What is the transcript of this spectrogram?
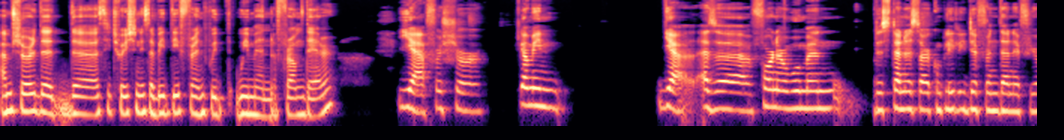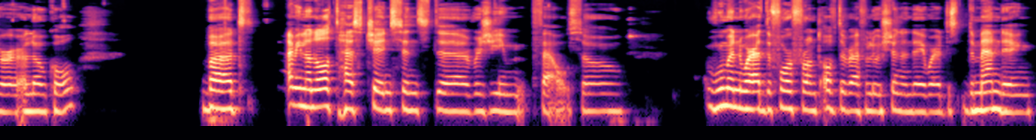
I'm sure that the situation is a bit different with women from there. Yeah, for sure. I mean, yeah, as a foreigner woman, the standards are completely different than if you're a local. But I mean, a lot has changed since the regime fell. So women were at the forefront of the revolution and they were demanding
